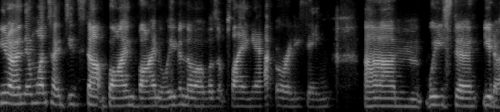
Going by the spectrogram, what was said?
you know and then once I did start buying vinyl even though I wasn't playing out or anything um we used to you know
